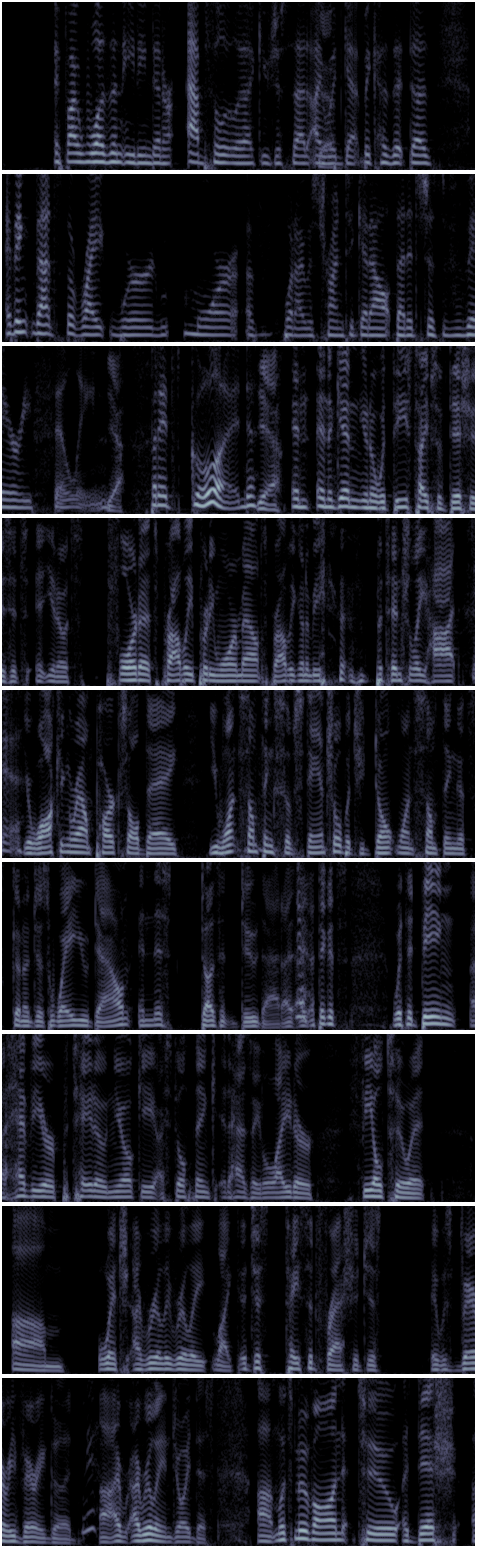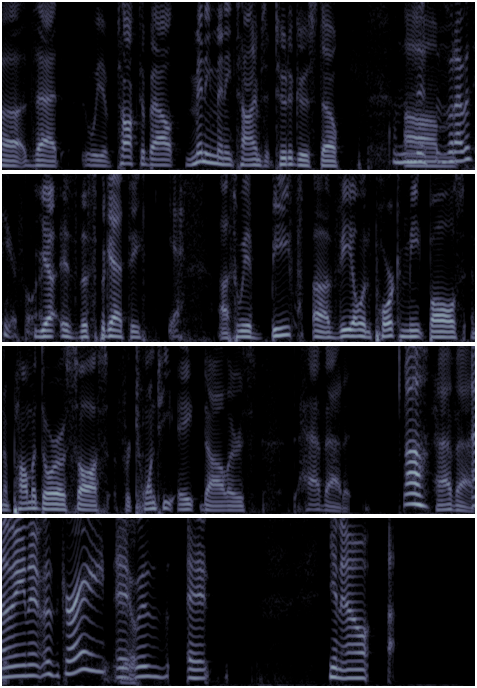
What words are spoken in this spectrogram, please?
if I wasn't eating dinner, absolutely like you just said, I Yeah. would get because it does I think that's the right word more of what I was trying to get out that it's just very filling. Yeah. But it's good. Yeah, and and again, you know, with these types of dishes, it's you know, it's Florida. It's probably pretty warm out. It's probably going to be potentially hot. Yeah. You're walking around parks all day. You want something substantial, but you don't want something that's going to just weigh you down. And this doesn't do that. I, I think it's with it being a heavier potato gnocchi. I still think it has a lighter feel to it, um, which I really really liked. It just tasted fresh. It just it was very very good. Uh, I, I really enjoyed this. Um, let's move on to a dish uh, that we have talked about many many times at Tutto Gusto. And this is what I was here for. Um, Yeah, is the spaghetti. Yes. Uh, so we have beef, uh, veal, and pork meatballs and a pomodoro sauce for twenty eight dollars. To have at it. Oh, Have at I it. mean, it was great. It was it. You know,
